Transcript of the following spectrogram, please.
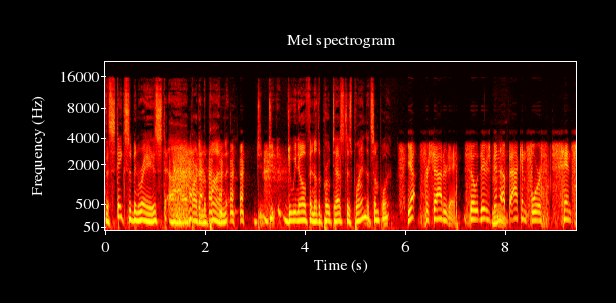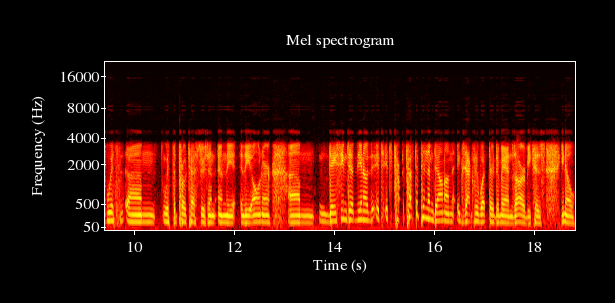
the stakes have been raised. Uh, pardon the pun. do, do, do, we know if another protest is planned at some point? Yeah, for Saturday. So there's been mm. a back and forth since with um, with the protesters and, and the the owner. Um, they seem to, you know, it's it's t- tough to pin them down on exactly what their demands are because, you know,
